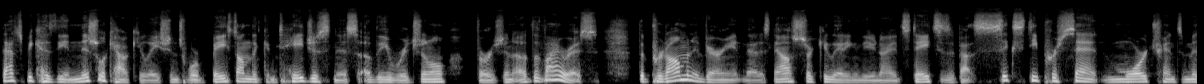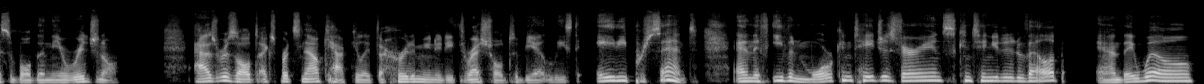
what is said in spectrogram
That's because the initial calculations were based on the contagiousness of the original version of the virus. The predominant variant that is now circulating in the United States is about 60% more transmissible than the original. As a result, experts now calculate the herd immunity threshold to be at least 80%. And if even more contagious variants continue to develop, and they will,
